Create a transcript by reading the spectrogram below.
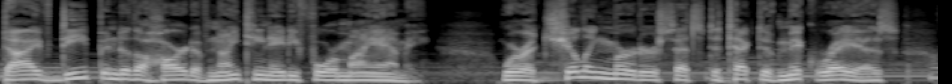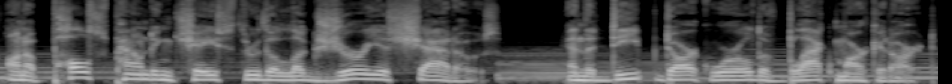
dive deep into the heart of 1984 Miami, where a chilling murder sets Detective Mick Reyes on a pulse pounding chase through the luxurious shadows and the deep, dark world of black market art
